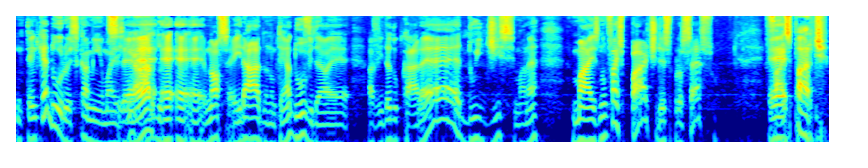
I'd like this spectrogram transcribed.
Entendo que é duro esse caminho, mas Sim, é, é, é- é- Nossa, é irado, não tenha dúvida. É, a vida do cara é doidíssima, né? Mas não faz parte desse processo? Faz parte.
